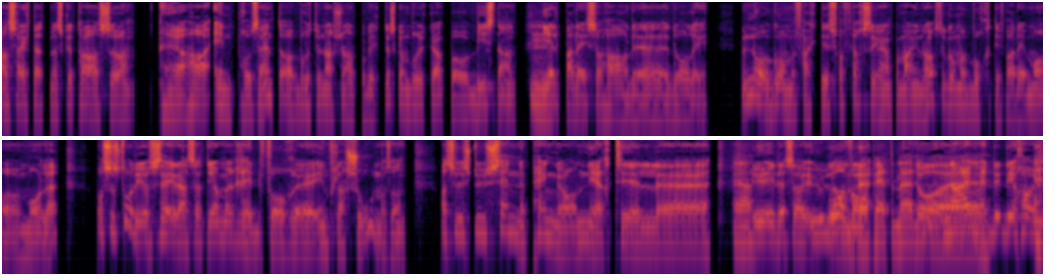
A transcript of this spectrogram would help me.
har sagt at vi skal ta oss og eh, ha 1% av bruttonasjonalproduktet skal vi bruke på bistand. Hjelpe de som har det dårlig. Men nå går vi faktisk, for første gang på mange år, så går vi bort fra det målet. Og så står de og sier altså at vi er redd for uh, inflasjon og sånn. Altså Hvis du sender penger ned til uh, Ja. i disse u-landene vi da eh, Nei, men det, de har jo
